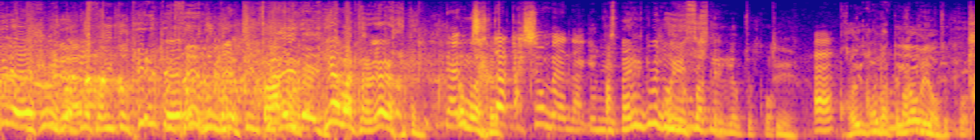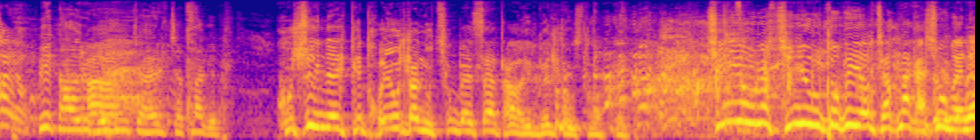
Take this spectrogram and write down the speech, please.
Тэр За аяа аяа. Я батар. я батар. Дамжигтай гашуун байна гэх. Бас баригдмал үе байсан шүү дээ. явж болох уу? Тий. Хоёр гон бадаг яв яв. Яа. Би та хоёрыг хоёулангийн чинь хайрлаж чадна гэдэг. Хөшиг нэгтгэд хоёулаа нүцгэн байсан та хоёр гэл дуустдаг байхгүй. Чиний өрөөс чиний өрдөө би явж чадна гашуун байна.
